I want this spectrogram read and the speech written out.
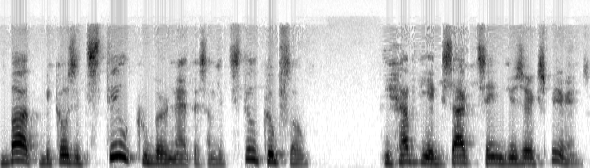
But because it's still Kubernetes and it's still Kubeflow, you have the exact same user experience.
